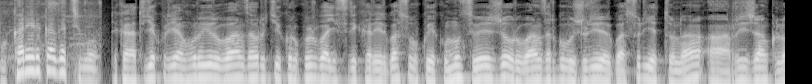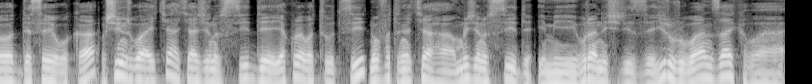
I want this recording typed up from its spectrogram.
mu karere ka gatsibo. Reka tujye kuri ya nkuru y'urubanza aho urukiko rukuru rwa gisirikare rwasubukuye ku munsi w'ejo urubanza rw'ubujurire rwa suriyetona henri jean claude seyoboka ushinjwa icyaha cya jenoside yakorewe abatutsi n'ubufatanyacyaha muri jenoside. Imiburanishirize y'uru rubanza ikaba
